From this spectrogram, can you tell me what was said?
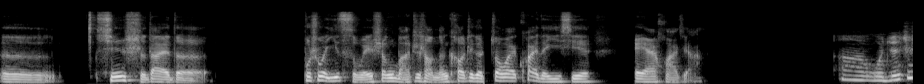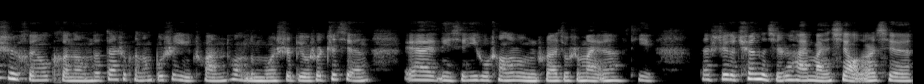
呃，新时代的不说以此为生吧，至少能靠这个赚外快的一些 AI 画家。嗯，我觉得这是很有可能的，但是可能不是以传统的模式，比如说之前 AI 那些艺术创作录影出来就是卖 NFT，但是这个圈子其实还蛮小的，而且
